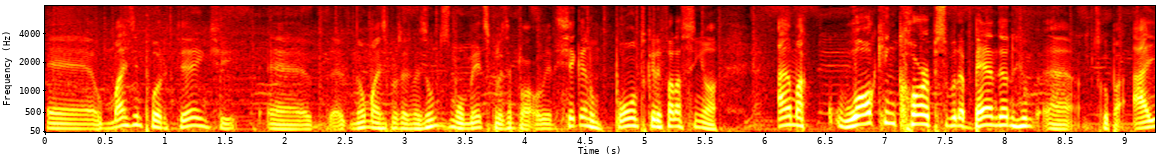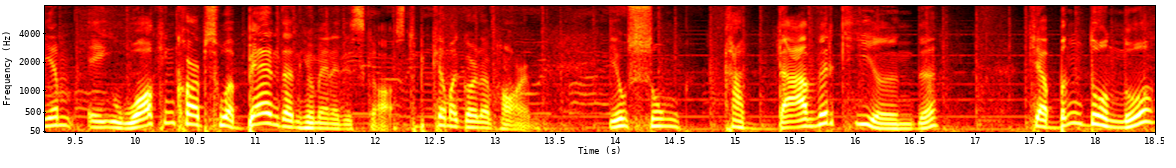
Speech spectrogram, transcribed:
é, o mais importante, é, não mais importante, mas um dos momentos, por exemplo, ó, ele chega num ponto que ele fala assim, ó. I'm a walking corpse with abandoned hum uh, desculpa, I am a walking corpse who abandoned humanity's cause to become a god of harm. Eu sou um cadáver que anda que abandonou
